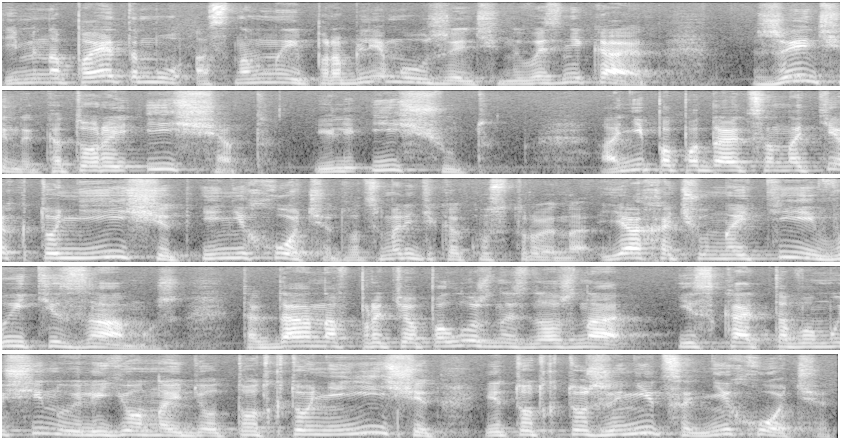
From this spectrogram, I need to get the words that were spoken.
Именно поэтому основные проблемы у женщины возникают. Женщины, которые ищут или ищут, они попадаются на тех, кто не ищет и не хочет. Вот смотрите, как устроено. Я хочу найти и выйти замуж. Тогда она в противоположность должна искать того мужчину или ее найдет тот, кто не ищет, и тот, кто жениться не хочет.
